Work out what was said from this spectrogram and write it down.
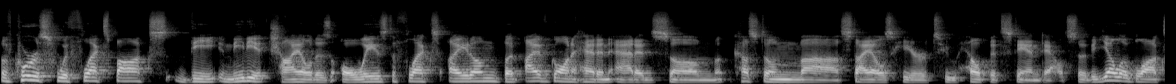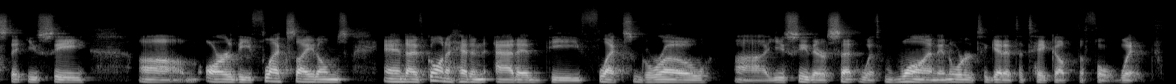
of course, with Flexbox, the immediate child is always the Flex item, but I've gone ahead and added some custom uh, styles here to help it stand out. So the yellow blocks that you see um, are the Flex items, and I've gone ahead and added the Flex Grow. Uh, you see they're set with 1 in order to get it to take up the full width.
